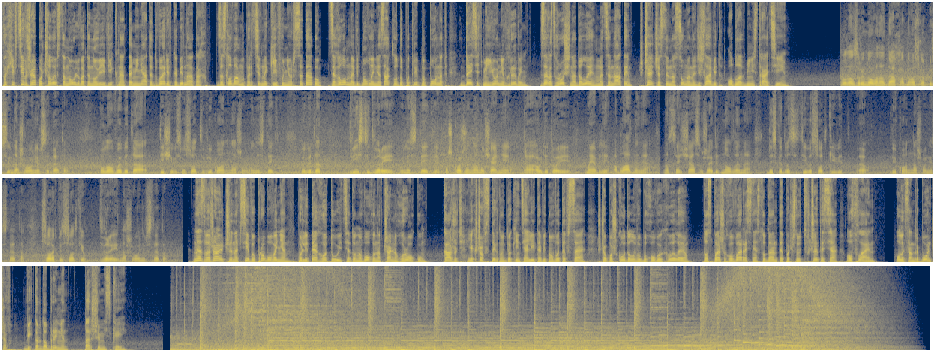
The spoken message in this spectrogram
Фахівці вже почали встановлювати нові вікна та міняти двері в кабінетах. За словами працівників університету, загалом на відновлення закладу потрібно понад 10 мільйонів гривень. Зараз гроші надали меценати. Ще частина суми надійшла від обладміністрації. Була зруйнована дах одного з корпусів нашого університету. Було вибито 1800 вікон в нашому університеті, вибито 200 дверей в університеті, пошкоджено навчальні е, аудиторії, меблі, обладнання. На цей час вже відновлено близько 20% від е, вікон нашого університету, 40% дверей нашого університету. Незважаючи на всі випробування, політех готується до нового навчального року. Кажуть, якщо встигнуть до кінця літа відновити все, що пошкодило вибуховою хвилею, то з 1 вересня студенти почнуть вчитися офлайн. Олександр Бончев, Віктор Добринін, перший міський.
